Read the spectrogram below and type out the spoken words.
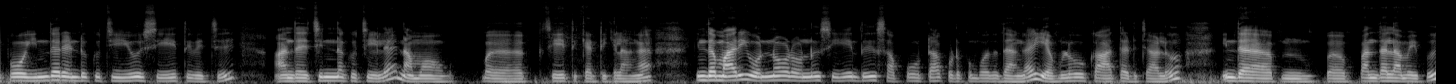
இப்போது இந்த ரெண்டு குச்சியும் சேர்த்து வச்சு அந்த சின்ன குச்சியில் நம்ம சேர்த்து கட்டிக்கலாங்க. இந்த மாதிரி ஒன்றோட ஒன்று சேர்ந்து சப்போர்ட்டாக கொடுக்கும்போது தாங்க எவ்வளோ காற்றடிச்சாலும் இந்த பந்தல் அமைப்பு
